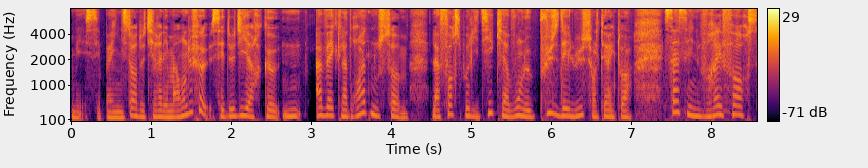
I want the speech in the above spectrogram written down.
mais c'est pas une histoire de tirer les marrons du feu. C'est de dire que avec la droite, nous sommes la force politique qui avons le plus d'élus sur le territoire. Ça, c'est une vraie force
